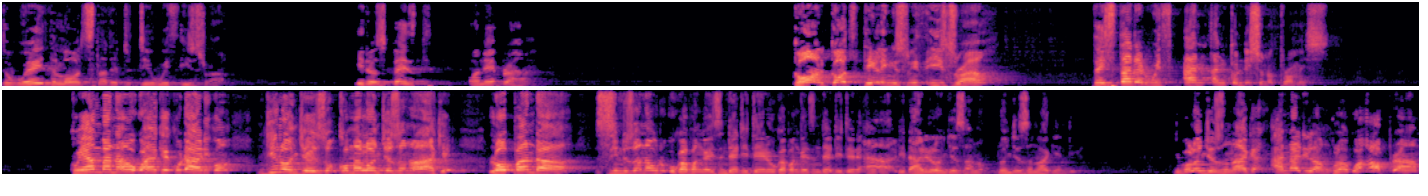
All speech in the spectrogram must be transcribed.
the way the Lord started to deal with Israel, it was based on Abraham. God, God's dealings with Israel they started with an unconditional promise kuyamba nawo kwake kudaliko ndi lonjezo koma lonjezano lake lopanda zinthu zona kuti ukapanga izi ndetitere ukapanga izi ndetitere aa lidali lonjezano lonjezano lake ndi kwa abraham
